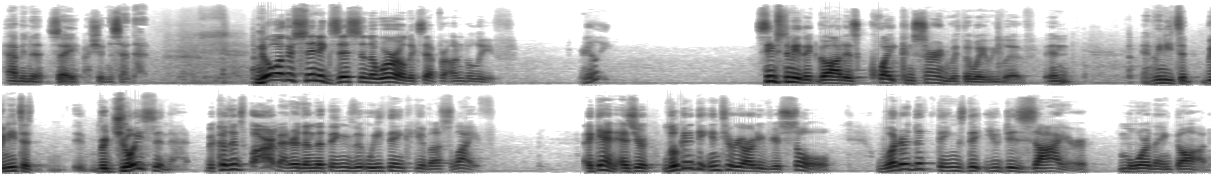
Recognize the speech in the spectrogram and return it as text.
having to say, I shouldn't have said that. No other sin exists in the world except for unbelief. Really? Seems to me that God is quite concerned with the way we live. And, and we, need to, we need to rejoice in that because it's far better than the things that we think give us life. Again, as you're looking at the interiority of your soul, what are the things that you desire more than God?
